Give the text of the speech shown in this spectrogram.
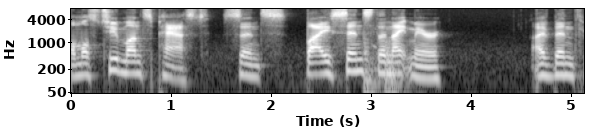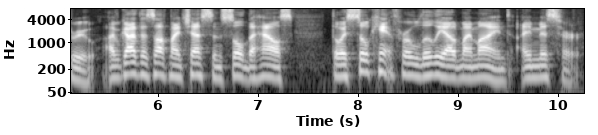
Almost two months passed since, by since the nightmare I've been through. I've got this off my chest and sold the house, though I still can't throw Lily out of my mind. I miss her.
